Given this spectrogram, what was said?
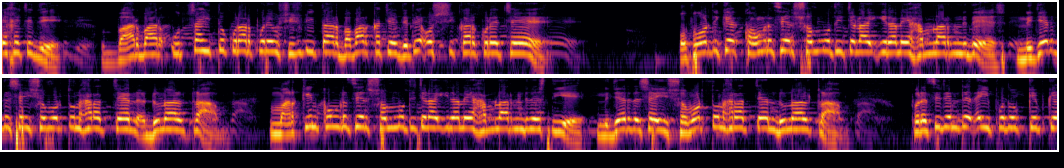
দেখেছে যে, বারবার উৎসাহিত করার পরেও শিশুটি তার বাবার কাছে যেতে অস্বীকার করেছে। অপরদিকে কংগ্রেসের সম্মতি ছাড়াই ইরানে হামলার নির্দেশ। নিজের দেশেই সমর্থন হারাচ্ছেন ডোনাল্ড ট্রাম্প। মার্কিন কংগ্রেসের সম্মতি ছাড়াই ইরানে হামলার নির্দেশ দিয়ে নিজের দেশেই সমর্থন হারাচ্ছেন ডোনাল্ড ট্রাম্প। প্রেসিডেন্টের এই পদক্ষেপকে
